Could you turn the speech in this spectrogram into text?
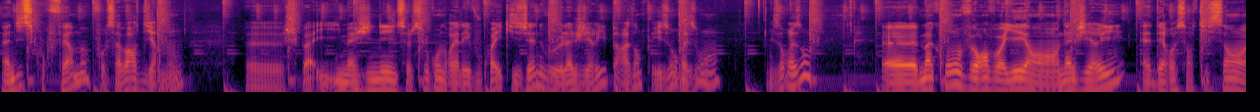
un discours ferme, il faut savoir dire non. Euh, je sais pas, imaginez une seule seconde, regardez, vous croyez qu'ils se gênent, l'Algérie par exemple, et ils ont raison, hein. Ils ont raison. Euh, Macron veut renvoyer en Algérie des ressortissants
